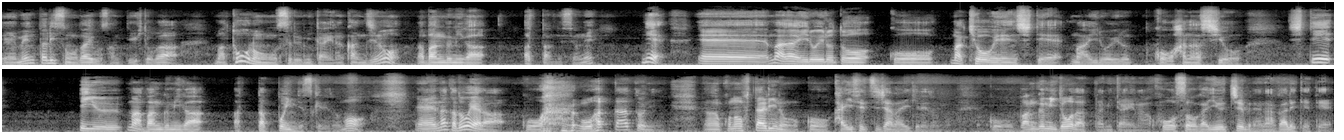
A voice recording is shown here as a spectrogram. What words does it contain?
えーメンタリストの DAIGO さんっていう人が、まあ、討論をするみたいな感じの、まあ番組があったんですよね。で、えーまあいろいろとこう、まあ、共演していろいろこう話をしてっていう、まあ、番組があったっぽいんですけれども、えーなんかどうやらこう 終わった後にあのこの2人のこう解説じゃないけれどもこう番組どうだったみたいな放送が YouTube で流れてて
